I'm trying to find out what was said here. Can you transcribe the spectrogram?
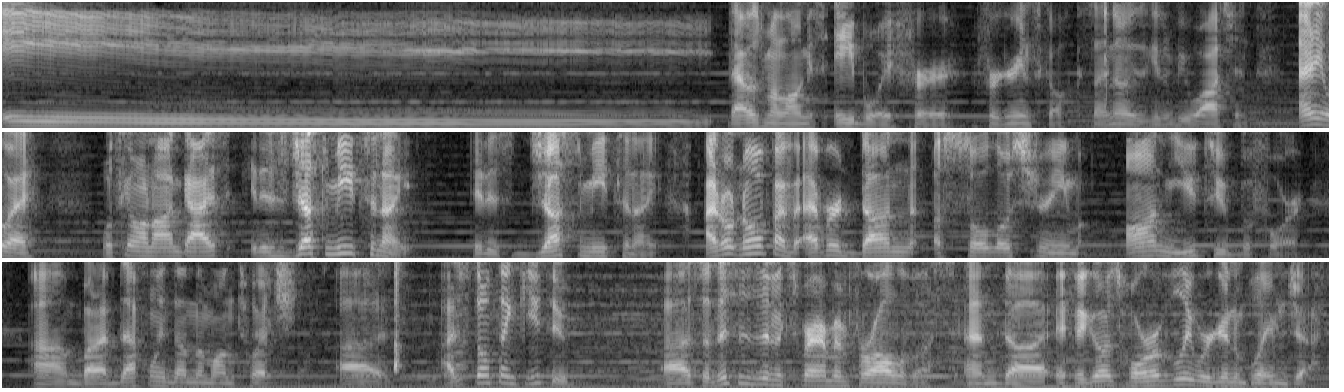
A. That was my longest A boy for for Green Skull because I know he's gonna be watching. Anyway, what's going on, guys? It is just me tonight. It is just me tonight. I don't know if I've ever done a solo stream on YouTube before, um, but I've definitely done them on Twitch. Uh, I just don't think YouTube. Uh, so this is an experiment for all of us, and uh, if it goes horribly, we're gonna blame Jeff.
